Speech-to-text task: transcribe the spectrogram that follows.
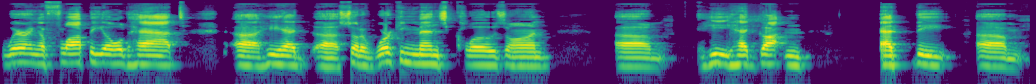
wearing a floppy old hat. Uh, he had uh, sort of working men's clothes on. Um, he had gotten at the um,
